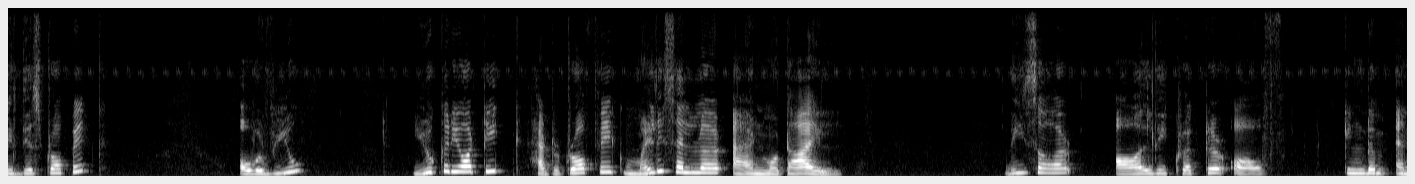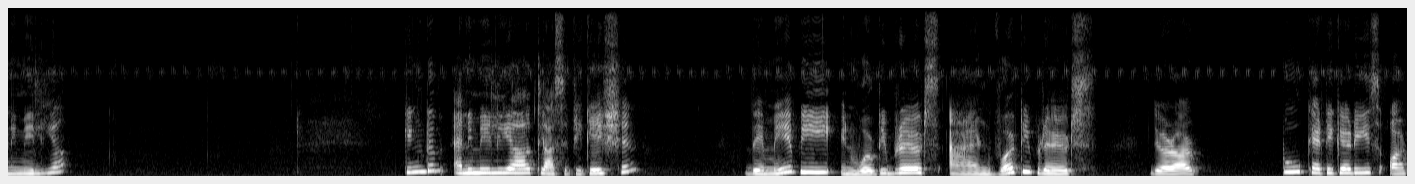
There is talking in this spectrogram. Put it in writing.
with this topic. Overview Eukaryotic, heterotrophic, multicellular and motile. These are all the character of kingdom Animalia. Kingdom Animalia classification. They may be invertebrates and vertebrates. There are two categories or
